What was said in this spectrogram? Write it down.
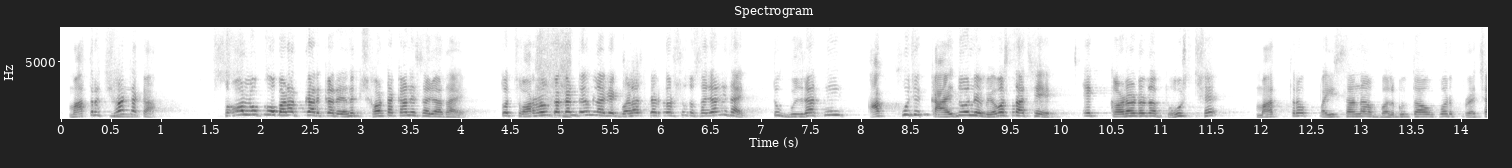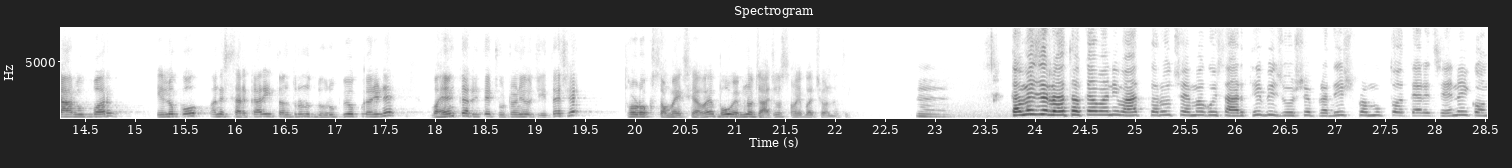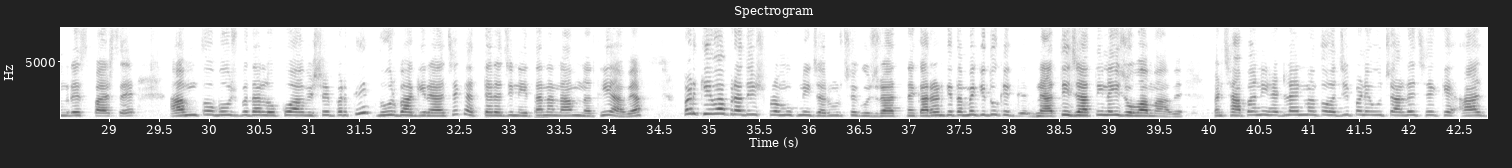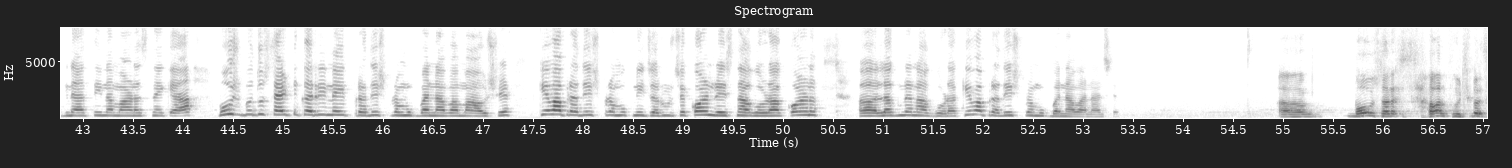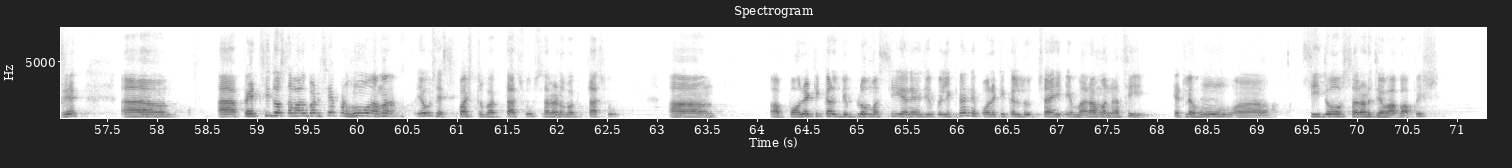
માત્ર છ ટકા સો લોકો બળાત્કાર કરે અને છ ટકાને સજા થાય તો ચોરાણું ટકા તો એમ લાગે કે બળાત્કાર કરશું તો સજા નહીં થાય તો ગુજરાતની આખું જે કાયદો અને વ્યવસ્થા છે એ કડડ ભૂસ્ટ છે. માત્ર પૈસાના બલબુતા ઉપર, પ્રચાર ઉપર એ લોકો અને સરકારી તંત્રનો દુરુપયોગ કરીને ભયંકર રીતે ચૂંટણીઓ જીતે છે. થોડોક સમય છે હવે, બહુ એમનો જાજો સમય બચ્યો નથી. તમે જે રથ હકાવવાની વાત કરો છો, એમાં કોઈ સારથી બી જોશે? પ્રદેશ પ્રમુખ તો અત્યારે છે નહીં કોંગ્રેસ પાસે. આમ તો બહુ જ બધા લોકો આ વિષય પરથી દૂર ભાગી રહ્યા છે કે અત્યારે હજી નેતાના નામ નથી આવ્યા. પણ કેવા પ્રદેશ પ્રમુખની જરૂર છે ગુજરાતને? કારણ કે તમે કીધું કે જ્ઞાતિ જાતિ નહીં જોવામાં આવે. પણ છાપાની હેડલાઇનમાં તો હજી પણ એવું ચાલે છે કે આ જ્ઞાતિના માણસને કે આ બહુ જ બધું સેટ કરીને એક પ્રદેશ પ્રમુખ બનાવવામાં આવશે. કેવા પ્રદેશ પ્રમુખની જરૂર છે? કોણ રેસના ઘોડા કોણ લગ્નના ઘોડા? કેવા પ્રદેશ પ્રમુખ બનાવવાના છે? બહુ સરસ સવાલ પૂછ્યો છે. આ પેચીદો સવાલ પણ છે પણ હું આમાં એવું છે સ્પષ્ટ વક્તા છું સરળ વક્તા છું. પોલિટિકલ ડિપ્લોમસી અને જે પેલી કહેવાય ને પોલિટિકલ લુચ્ચાઈ એ મારામાં નથી એટલે હું સીધો સરળ જવાબ આપીશ.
